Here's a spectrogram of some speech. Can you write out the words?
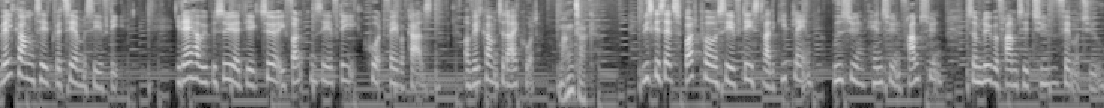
Velkommen til et kvarter med CFD. I dag har vi besøg af direktør i fonden CFD, Kurt Faber Carlsen. Og velkommen til dig, Kurt. Mange tak. Vi skal sætte spot på CFD's strategiplan, udsyn, hensyn, fremsyn, som løber frem til 2025.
